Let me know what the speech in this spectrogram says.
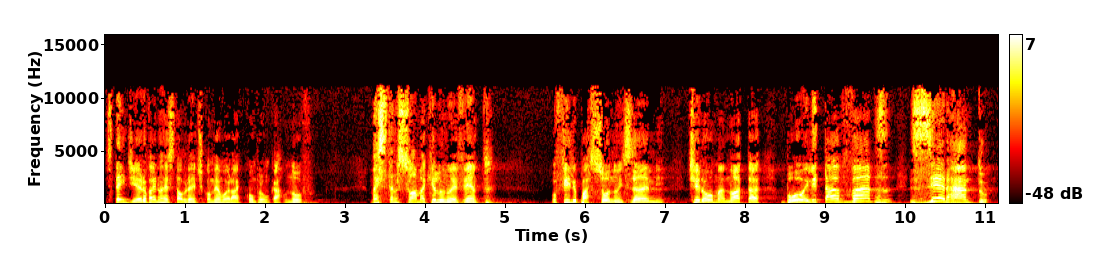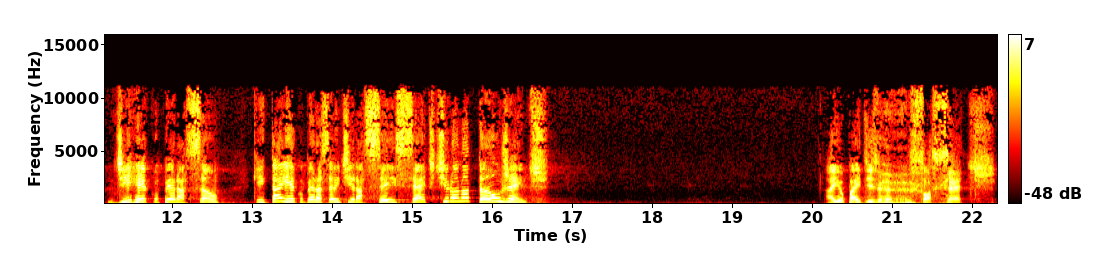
Se tem dinheiro, vai no restaurante comemorar que comprou um carro novo mas transforma aquilo no evento. O filho passou no exame, tirou uma nota boa, ele estava zerado de recuperação. Quem está em recuperação e tira seis, sete, tirou notão, gente. Aí o pai diz, é, só sete.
